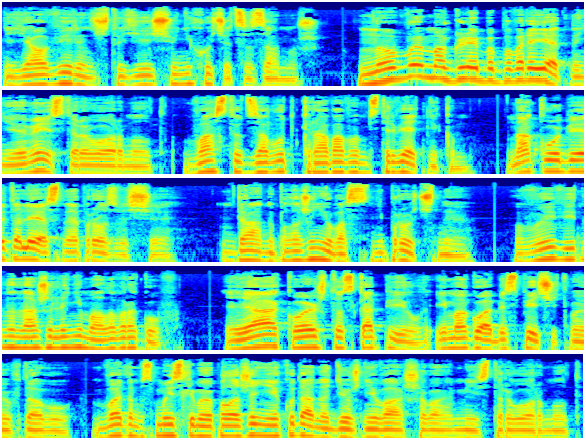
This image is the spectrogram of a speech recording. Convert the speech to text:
Я уверен, что ей еще не хочется замуж. Но вы могли бы повлиять на нее, мистер Уормлд. Вас тут зовут Кровавым Стервятником. На Кубе это лесное прозвище. Да, но положение у вас непрочное. Вы, видно, нажили немало врагов. Я кое-что скопил и могу обеспечить мою вдову. В этом смысле мое положение куда надежнее вашего, мистер Уормлд.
